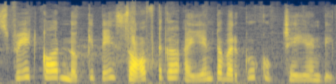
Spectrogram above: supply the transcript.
స్వీట్ కార్న్ నొక్కితే సాఫ్ట్గా అయ్యేంత వరకు కుక్ చేయండి.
